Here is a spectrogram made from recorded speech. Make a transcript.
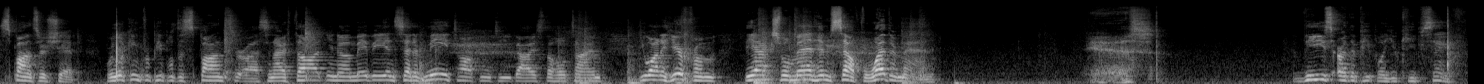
sponsorship. We're looking for people to sponsor us, and I thought, you know, maybe instead of me talking to you guys the whole time, you want to hear from the actual man himself, Weatherman. Yes? These are the people you keep safe.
